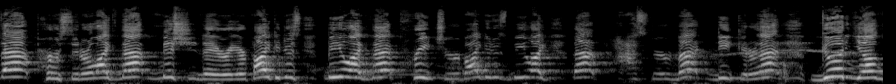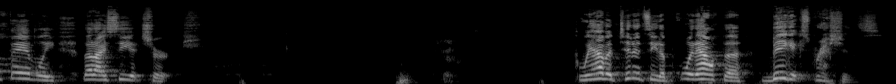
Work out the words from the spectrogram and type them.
that person or like that missionary or if I could just be like that preacher, if I could just be like that pastor, that deacon or that good young family that I see at church. We have a tendency to point out the big expressions.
